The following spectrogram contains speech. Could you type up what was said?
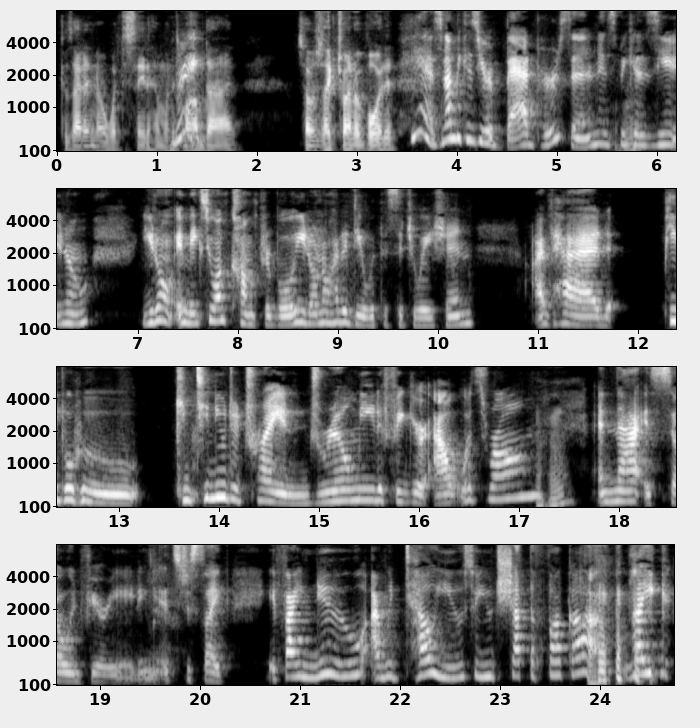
because I didn't know what to say to him when his mom died. So I was like trying to avoid it. Yeah, it's not because you're a bad person. It's mm-hmm. because you, you know, you don't. It makes you uncomfortable. You don't know how to deal with the situation. I've had people who continue to try and drill me to figure out what's wrong, mm-hmm. and that is so infuriating. It's just like if I knew, I would tell you, so you'd shut the fuck up. like.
